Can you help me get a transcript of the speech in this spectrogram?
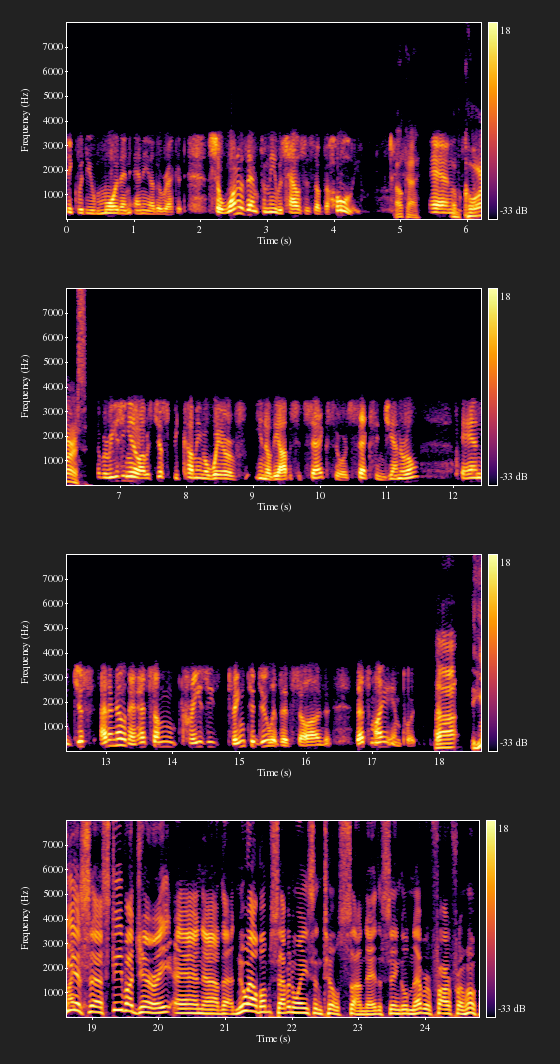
stick with you more than any other record. So one of them for me was Houses of the Holy. Okay. And Of course. for a reason, you know, I was just becoming aware of, you know, the opposite sex or sex in general. And just, I don't know, that had some crazy thing to do with it. So uh, that's my input. Uh, he is uh, Steve Jerry, and uh, the new album, Seven Ways Until Sunday, the single Never Far From Home.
